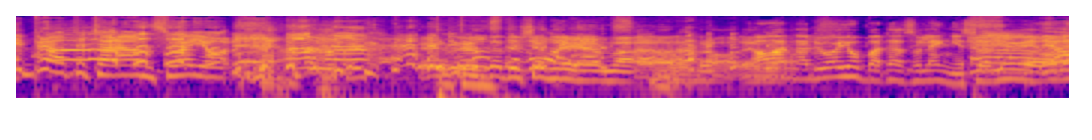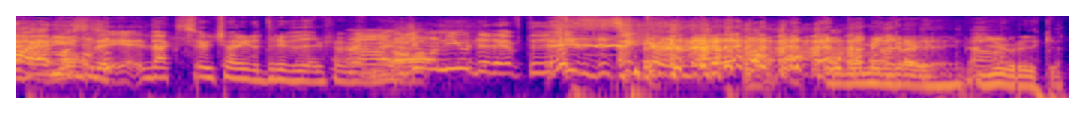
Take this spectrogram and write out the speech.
Det är bra att du tar ansvar John. Vet att du känner dig hemma. Ja, det är bra. Det är Ja bra. Anna, du har jobbat här så länge så nu är det, det Ja, här jag är måste, det är dags att köra in ett revir för mig. Ja. Men John gjorde det efter 20 sekunder. Det var min grej, djurriket.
